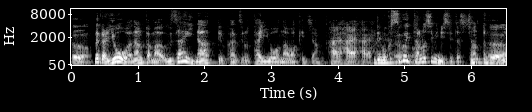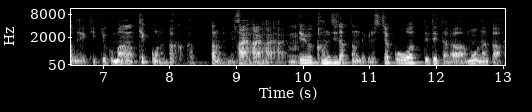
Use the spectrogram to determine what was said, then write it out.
うん。だから要はなんかまあ、うざいなっていう感じの対応なわけじゃん。はいはいはいはいで、僕すごい楽しみにしてたし、ちゃんと服もね、結局まあ、うん。結構な額買ったのよね、はいはいはいはい。うん。っていう感じだったんだけど、試着終わって出たら、もうなんか、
